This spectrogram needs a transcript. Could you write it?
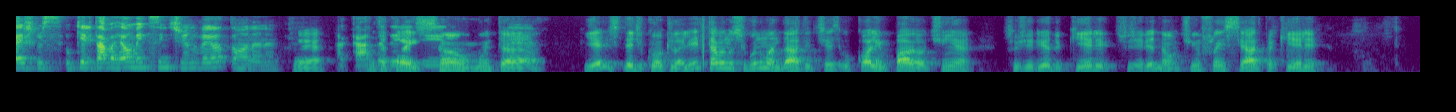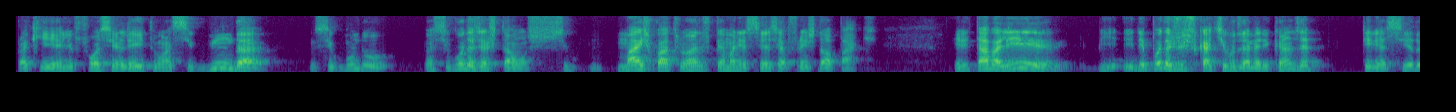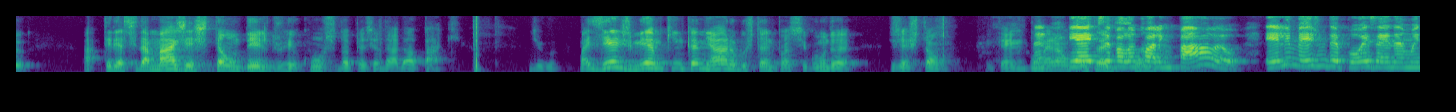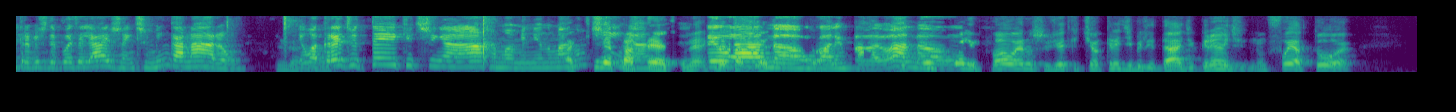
o que ele estava realmente sentindo veio à tona, né? É. A carta muita dele traição, de... muita. É. E ele se dedicou àquilo ali. Ele estava no segundo mandato. Tinha... o Colin Powell tinha sugerido que ele, sugerido não, tinha influenciado para que ele, para que ele fosse eleito uma segunda, um segundo, uma segunda gestão, mais quatro anos permanecesse à frente da OPAC. Ele estava ali e, e depois da justificativa dos americanos, é, teria sido teria sido a má gestão dele dos recursos da PCD, da OPAC. Digo. Mas eles mesmo que encaminharam o Bustani para a segunda gestão. Entende? Então, né? e aí, você falou em Colin Powell, ele mesmo depois, aí numa entrevista depois, ele, ai, gente, me enganaram. Eu acreditei que tinha arma, menino, mas Aquilo não tinha. É patético, né? Eu, é ah, não, Colin Powell, ah, não. O Colin Powell era um sujeito que tinha credibilidade grande. Não foi à toa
